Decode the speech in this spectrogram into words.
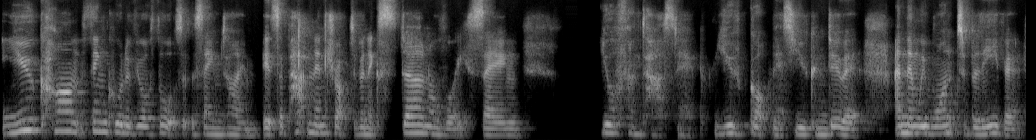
you can't think all of your thoughts at the same time. It's a pattern interrupt of an external voice saying you're fantastic. You've got this. You can do it. And then we want to believe it.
